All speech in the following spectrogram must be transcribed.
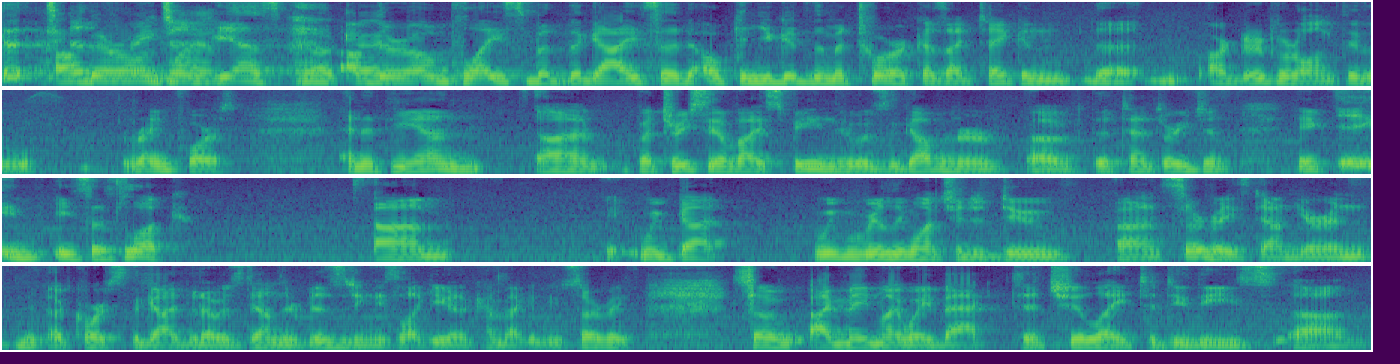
of their own Region, plants. Yes, Okay. of their own place. But the guy said, "Oh, can you give them a tour?" Because I'd taken the, our group along through the rainforest, and at the end, uh, Patricio Vallespín, who was the governor of the 10th region, he, he, he says, "Look, um, we've got, we really want you to do." Uh, surveys down here, and of course, the guy that I was down there visiting, he's like, "You got to come back and do surveys." So I made my way back to Chile to do these um,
